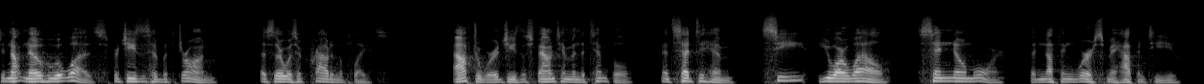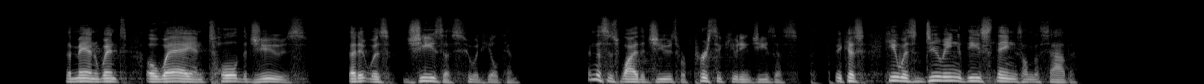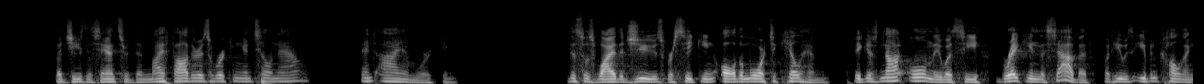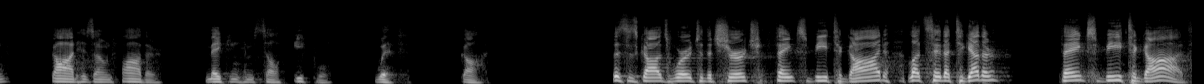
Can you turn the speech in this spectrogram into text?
did not know who it was, for Jesus had withdrawn, as there was a crowd in the place. Afterward, Jesus found him in the temple and said to him, See, you are well. Sin no more, that nothing worse may happen to you. The man went away and told the Jews that it was Jesus who had healed him. And this is why the Jews were persecuting Jesus, because he was doing these things on the Sabbath. But Jesus answered them, My Father is working until now, and I am working. This was why the Jews were seeking all the more to kill him, because not only was he breaking the Sabbath, but he was even calling God his own Father, making himself equal with God. This is God's word to the church. Thanks be to God. Let's say that together. Thanks be to God.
